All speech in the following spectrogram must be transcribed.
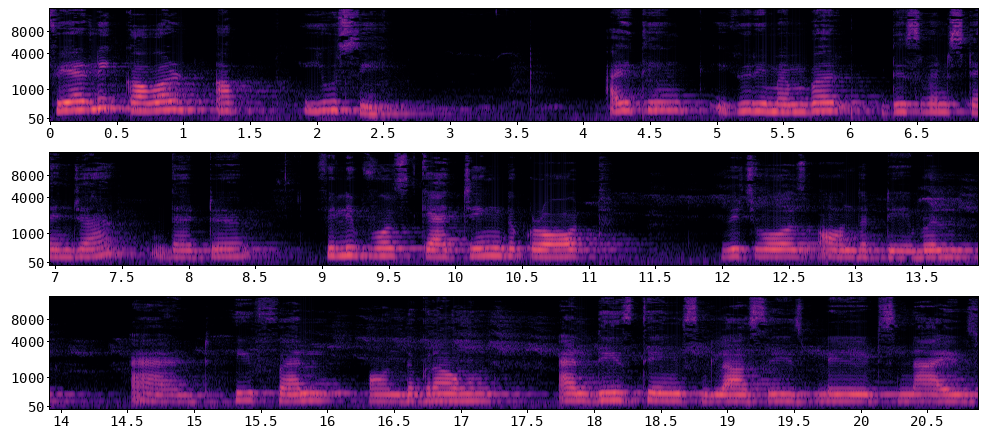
Fairly covered up, you see. I think you remember this one stanza that uh, Philip was catching the cloth which was on the table and he fell on the ground. And these things glasses plates knives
